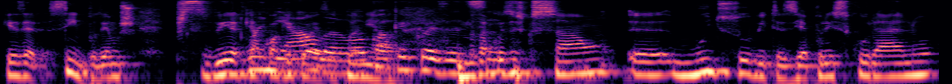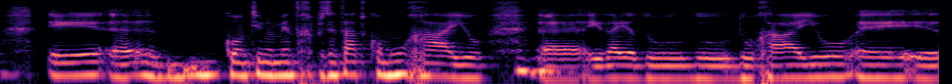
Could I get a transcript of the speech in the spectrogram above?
Quer dizer, sim, podemos perceber que há qualquer coisa, qualquer coisa mas sim. há coisas que são uh, muito súbitas e é por isso que Urano é uh, continuamente representado como um raio. Uhum. Uh, a ideia do, do, do raio é, é,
